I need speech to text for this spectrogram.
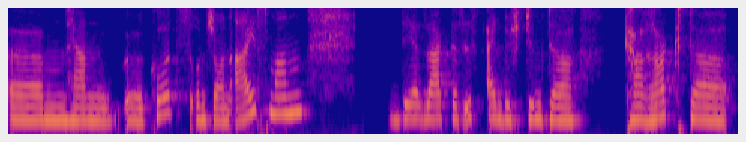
ähm, Herrn äh, Kurz und John Eismann, der sagt, das ist ein bestimmter Charakter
